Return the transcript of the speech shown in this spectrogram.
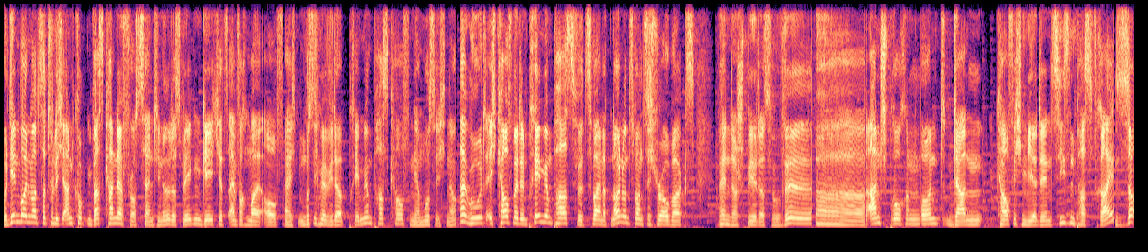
Und den wollen wir uns natürlich angucken. Was kann der Frost Sentinel? Deswegen gehe ich jetzt einfach mal auf... Ich, muss ich mir wieder Premium Pass kaufen? Ja, muss ich, ne? Na gut, ich kaufe mir den Premium Pass für 229 Robux. Wenn das Spiel das so will. Äh, anspruchen. Und dann kaufe ich mir den Season Pass frei. So,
